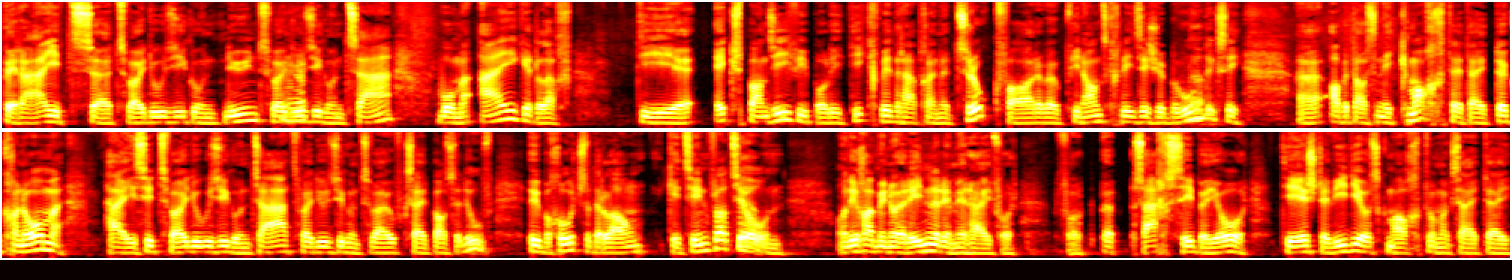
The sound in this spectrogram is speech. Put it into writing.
bereits äh, 2009, 2010, ja. wo man eigentlich die expansive Politik wieder hat können zurückfahren weil die Finanzkrise ist überwunden ja. war. Äh, aber das nicht gemacht hat. Die Ökonomen haben seit 2010, 2012 gesagt, passet auf, über kurz oder lang gibt es Inflation. Ja. Und ich kann mich noch erinnern, wir haben vor, vor äh, sechs, sieben Jahren die ersten Videos gemacht, wo man gesagt hat,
